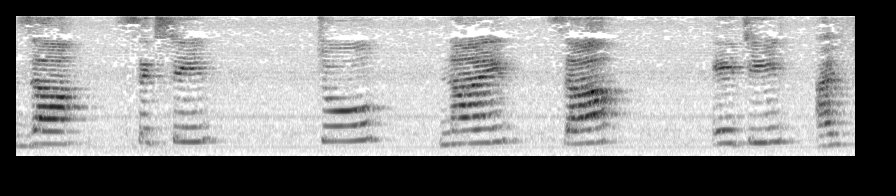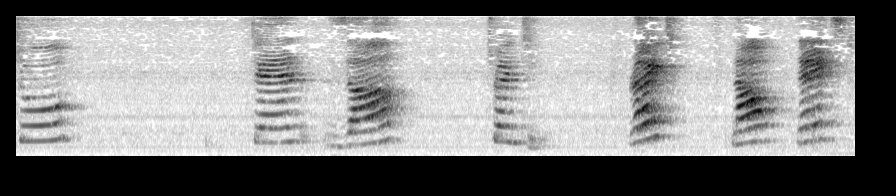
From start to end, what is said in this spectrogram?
za, sixteen. Two, nine, za, eighteen. And two, ten, za, twenty. Right? Now, next.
